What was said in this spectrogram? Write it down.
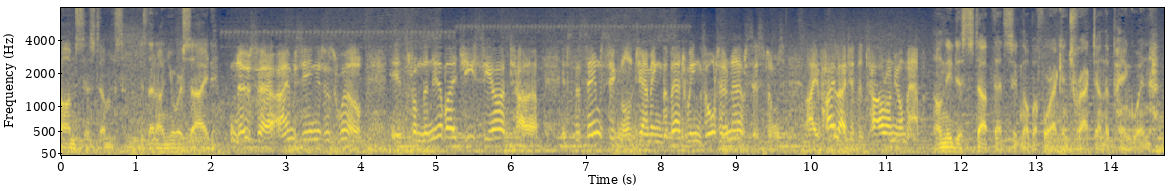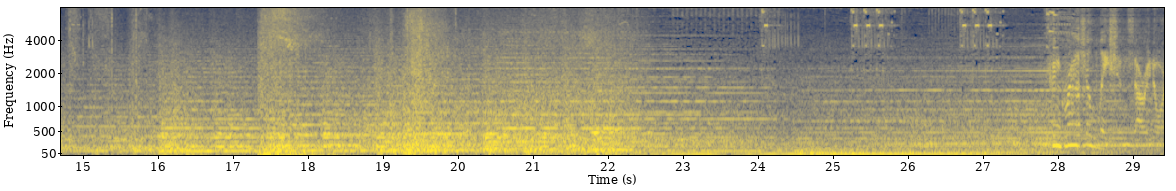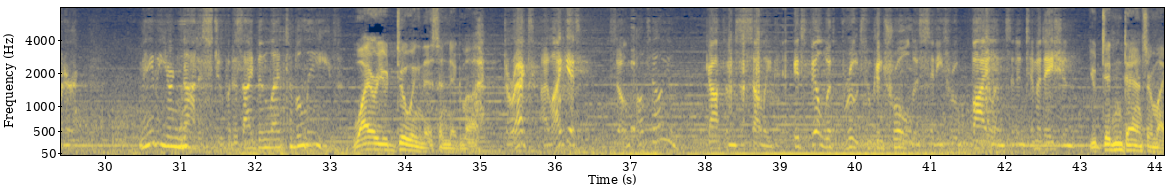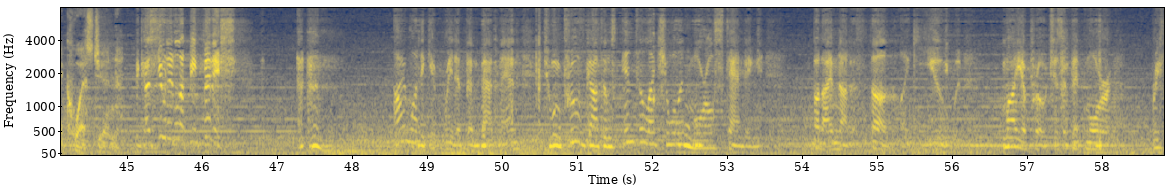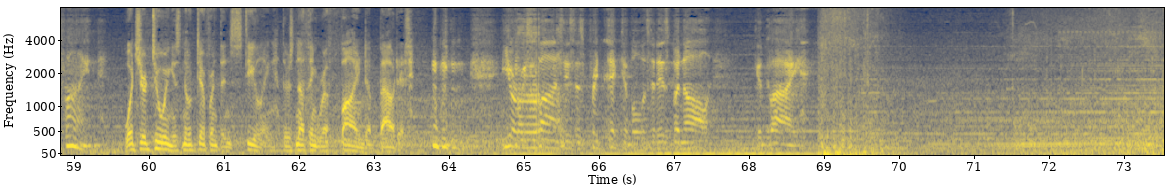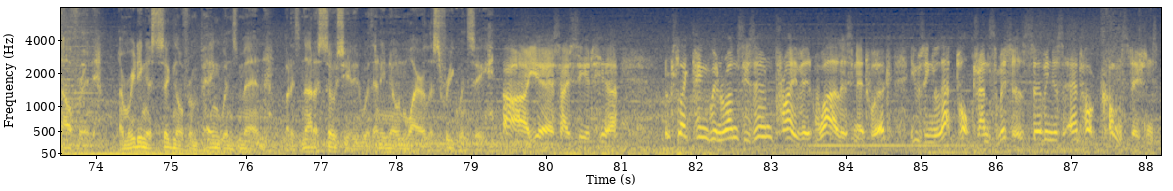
Comm systems. Is that on your side? No, sir, I'm seeing it as well. It's from the nearby GCR tower. It's the same signal jamming the Batwing's autonav systems. I've highlighted the tower on your map. I'll need to stop that signal before I can track down the Penguin. As I've been led to believe. Why are you doing this, Enigma? Direct, I like it. So, I'll tell you. Gotham's sullied. It's filled with brutes who control this city through violence and intimidation. You didn't answer my question. Because you didn't let me finish! I want to get rid of them, Batman, to improve Gotham's intellectual and moral standing. But I'm not a thug like you. My approach is a bit more refined. What you're doing is no different than stealing. There's nothing refined about it. Your response is as predictable as it is banal. Goodbye. Alfred, I'm reading a signal from Penguin's men, but it's not associated with any known wireless frequency. Ah, yes, I see it here. Looks like Penguin runs his own private wireless network, using laptop transmitters serving as ad hoc comm stations.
